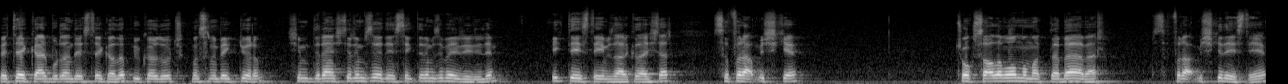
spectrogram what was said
ve tekrar buradan destek alıp yukarı doğru çıkmasını bekliyorum. Şimdi dirençlerimizi ve desteklerimizi belirleyelim. İlk desteğimiz arkadaşlar 0.62. Çok sağlam olmamakla beraber 0.62 desteği.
